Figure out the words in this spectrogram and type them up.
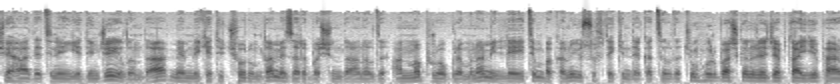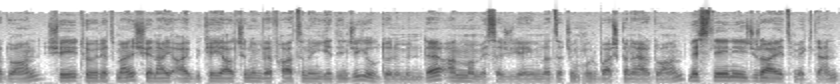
Şehadetinin 7. yılında memleketi Çorum'da mezarı başında anıldı. Anma programına Milli Eğitim Bakanı Yusuf Tekin de katıldı. Cumhurbaşkanı Recep Tayyip Erdoğan, şehit öğretmen Şenay Aybüke Yalçın'ın vefatının 7. yıl dönümünde anma mesajı yayımladı. Cumhurbaşkanı Erdoğan, mesleğini icra etmekten,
